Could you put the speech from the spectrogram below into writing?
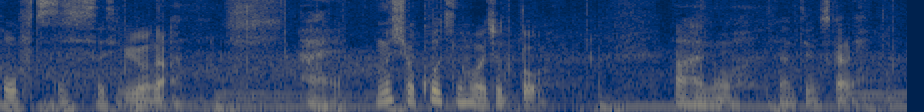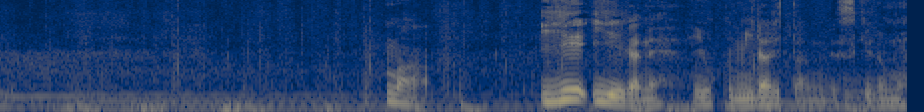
彷彿させるような、はい、むしろ高知の方がちょっとあの何て言うんですかね。まあ家々がねよく見られたんですけども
